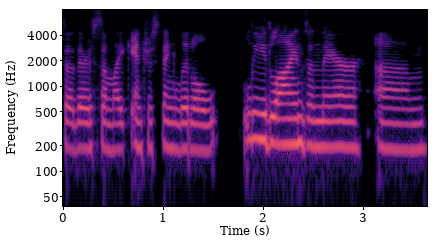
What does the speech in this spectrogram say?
So there's some like interesting little lead lines in there. Um,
